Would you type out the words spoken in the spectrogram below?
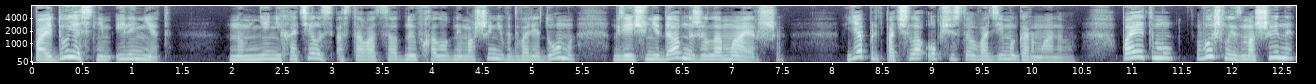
пойду я с ним или нет. Но мне не хотелось оставаться одной в холодной машине во дворе дома, где еще недавно жила Майерша. Я предпочла общество Вадима Гарманова. Поэтому вышла из машины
